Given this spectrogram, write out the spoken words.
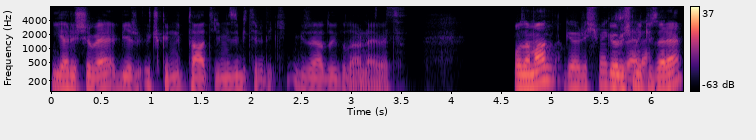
Yarışı ve bir üç günlük tatilimizi bitirdik. Güzel duygularla evet. O zaman Görüşmek görüşmek üzere. üzere.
